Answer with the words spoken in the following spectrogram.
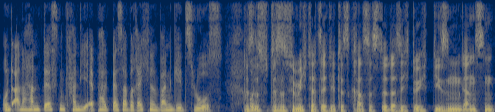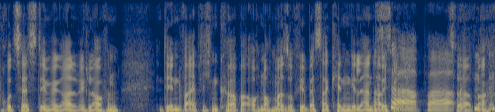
und anhand dessen kann die App halt besser berechnen, wann geht's los. Das ist, das ist für mich tatsächlich das Krasseste, dass ich durch diesen ganzen Prozess, den wir gerade durchlaufen, den weiblichen Körper auch nochmal so viel besser kennengelernt habe. Surper. Surper.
